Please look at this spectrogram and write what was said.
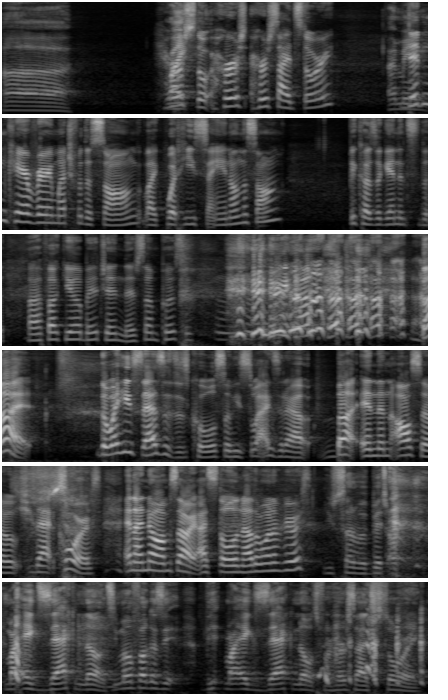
Uh, her like- sto- her her side story I mean, didn't care very much for the song like what he's saying on the song because again, it's the I fuck your bitch and there's some pussy. Mm-hmm. but the way he says it is cool, so he swags it out. But and then also that chorus. And I know I'm sorry, I stole another one of yours. You son of a bitch. My exact notes. You motherfuckers, my exact notes for her side story.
